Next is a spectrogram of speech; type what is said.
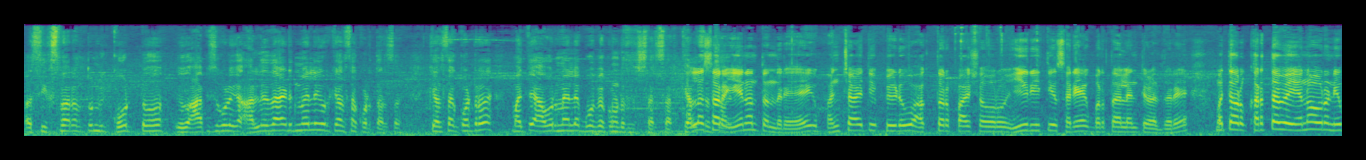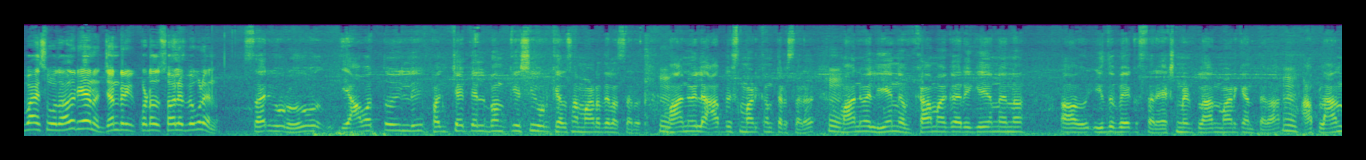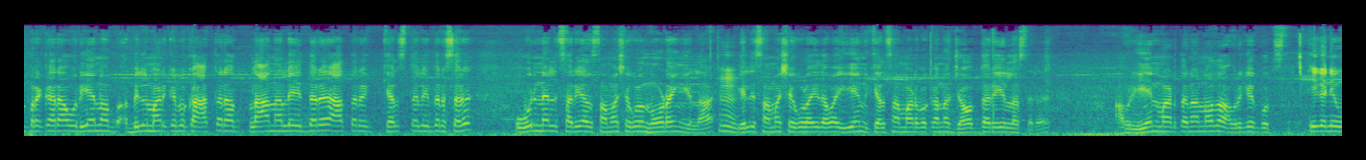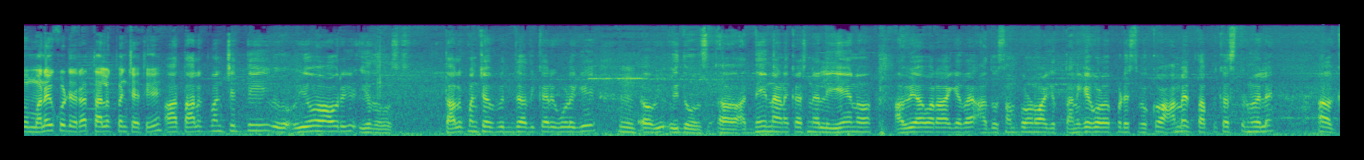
ಸಿಕ್ಸ್ ಫಾರಮ್ ತುಂಬಿ ಕೊಟ್ಟು ಇವು ಆಫೀಸ್ಗಳಿಗೆ ಅಲ್ಲಿದಾಡಿದ ಮೇಲೆ ಇವ್ರು ಕೆಲಸ ಕೊಡ್ತಾರೆ ಸರ್. ಕೆಲಸ ಕೊಟ್ಟರೆ ಮತ್ತೆ ಅವ್ರ ಮೇಲೆ ಗೋಬೇಕು ಸರ್ ಸರ್. ಅಲ್ಲ ಕೆಲಸ ಸರ್ ಏನಂತಂದ್ರೆ ಈಗ ಪಂಚಾಯತಿ ಪೀಡು ಅಖ್ತರ್ ಪಾಷ ಅವರು ಈ ರೀತಿ ಸರಿಯಾಗಿ ಬರ್ತಾ ಇಲ್ಲ ಅಂತ ಹೇಳಿದರೆ ಮತ್ತೆ ಅವ್ರ ಕರ್ತವ್ಯ ಏನೋ ಅವರು ನಿಭಾಯಿಸುವುದಾದ್ರೆ ಏನು? ಜನರಿಗೆ ಕೊಡೋ ಸೌಲಭ್ಯಗಳೇನು ಸರ್ ಇವರು ಯಾವತ್ತೂ ಇಲ್ಲಿ ಪಂಚಾಯತಿಯಲ್ಲಿ ಬಂಕಿಸಿ ಕೇಸಿ ಇವ್ರು ಕೆಲಸ ಮಾಡೋದಿಲ್ಲ ಸರ್. ಮಾನ್ಯಲಿ ಆಫೀಸ್ ಮಾಡ್ಕೊಂತಾರೆ ಸರ್. ಮಾನ್ಯಲಿ ಏನು ಕಾಮಗಾರಿಗೆ ಏನೇನು ಇದು ಬೇಕು ಸರ್ ಎಕ್ಸ್ಟೆಂಡ್ ಪ್ಲಾನ್ ಮಾಡ್ಕೊಂತಾರ ಆ ಪ್ಲಾನ್ ಪ್ರಕಾರ ಅವ್ರು ಏನು ಬಿಲ್ ಮಾಡ್ಕೋಬೇಕು ಆ ಥರ ಪ್ಲಾನ್ ಅಲ್ಲೇ ಇದ್ದಾರೆ ಆ ಥರ ಕೆಲಸದಲ್ಲಿ ಇದ್ದಾರೆ ಸರ್. ಊರಿನಲ್ಲಿ ಸರಿಯಾದ ಸಮಸ್ಯೆಗಳು ನೋಡಂಗಿಲ್ಲ. ಎಲ್ಲಿ ಸಮಸ್ಯೆಗಳು ಇದಾವ ಏನು ಕೆಲಸ ಮಾಡ್ಬೇಕು ಅನ್ನೋ ಜವಾಬ್ದಾರಿ ಇಲ್ಲ ಸರ್. ಅವ್ರು ಏನು ಮಾಡ್ತಾರೆ ಅನ್ನೋದು ಅವ್ರಿಗೆ ಗೊತ್ತು ಸರ್. ಈಗ ನೀವು ಮನವಿ ಕೊಟ್ಟಿದ್ರ ತಾಲೂಕ್ ಪಂಚಾಯತಿಗೆ? ಆ ತಾಲೂಕ್ ಪಂಚಾಯತಿ ಇವು ಅವ್ರಿಗೆ ಇದು ತಾಲೂಕ್ ಪಂಚಾಯತ್ ಅಧಿಕಾರಿಗಳಿಗೆ ಇದು ಹದಿನೈದು ಹಣಕಾಸಿನಲ್ಲಿ ಏನು ಅವ್ಯವಹಾರ ಆಗ್ಯದ ಅದು ಸಂಪೂರ್ಣವಾಗಿ ತನಿಖೆಗೊಳಪಡಿಸಬೇಕು. ಆಮೇಲೆ ತಪ್ಪಿತಸ್ಥರ ಮೇಲೆ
